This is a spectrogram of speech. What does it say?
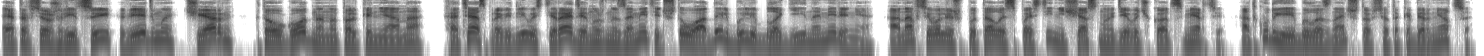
Это все жрецы, ведьмы, чернь, кто угодно, но только не она. Хотя, справедливости ради, нужно заметить, что у Адель были благие намерения. Она всего лишь пыталась спасти несчастную девочку от смерти. Откуда ей было знать, что все так обернется?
